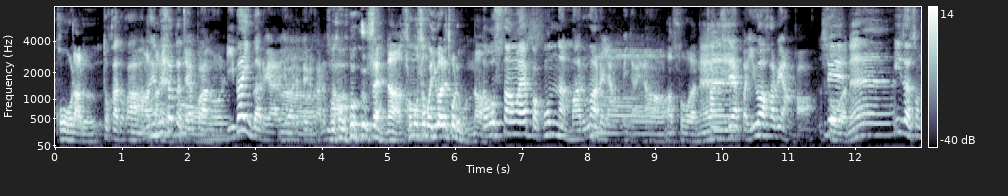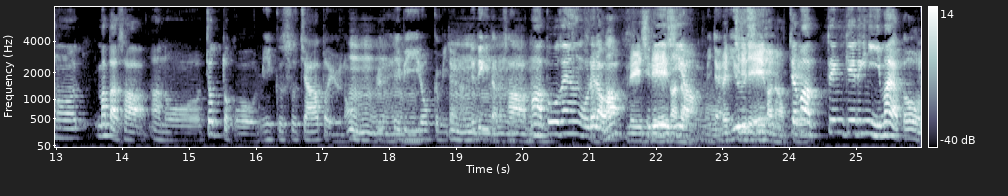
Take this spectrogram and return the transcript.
コーラル。とかとか、うんあの辺の人たちはやっぱあのリバイバルや言われてるからさ。そうやな。そもそも言われとるもんな。おっさんはやっぱこんなん丸々やんみたいな。あそうやね。感じでやっぱ言わはるやんか。そうやね。いざそのまたさあのちょっとこうミクスチャーというの、ヘビーロックみたいなの出てきたらさ、まあ当然俺らはレイジで映画な。レイジやんみたいなレッチリで映画なって。じゃあまあ典型的に今やと、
